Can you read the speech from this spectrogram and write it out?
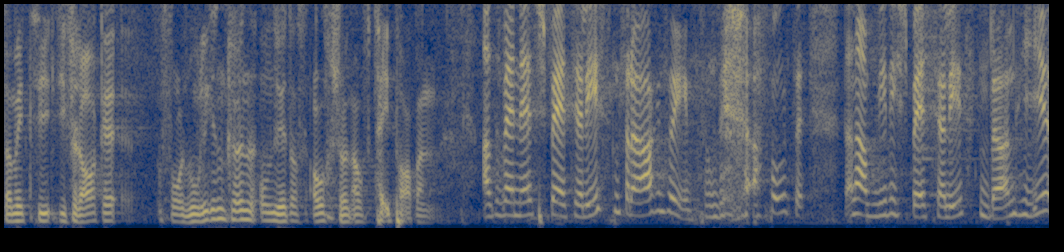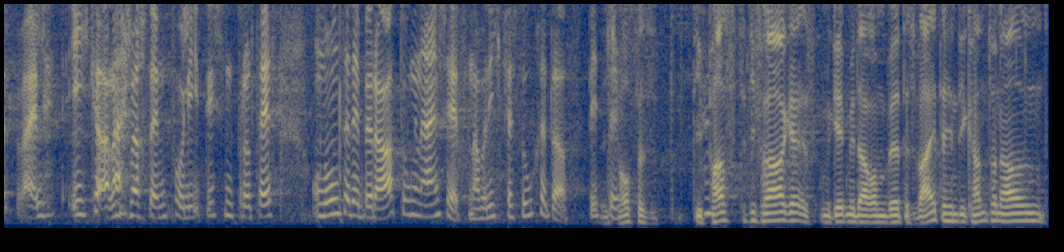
damit Sie die Frage formulieren können und wir das auch schon auf Tape haben. Also wenn es Spezialistenfragen sind zum Beschaffungsrecht, dann haben wir die Spezialisten dann hier, weil ich kann einfach den politischen Prozess und unsere Beratungen einschätzen. Aber ich versuche das, bitte. Ich hoffe, die passt, die Frage. Es geht mir darum, wird es weiterhin die kantonalen,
